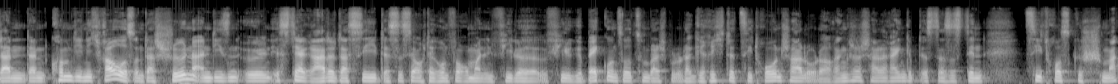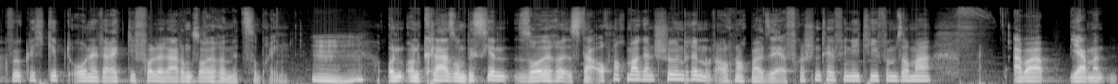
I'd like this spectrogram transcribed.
dann, dann kommen die nicht raus. Und das Schöne an diesen Ölen ist ja gerade, dass sie, das ist ja auch der Grund, warum man in viele, viel Gebäck und so zum Beispiel oder Gerichte Zitronenschale oder Orangenschale reingibt, ist, dass es den Zitrusgeschmack wirklich gibt, ohne direkt die volle Ladung Säure mitzubringen. Mhm. Und, und klar, so ein bisschen Säure ist da auch noch mal ganz schön drin und auch noch mal sehr erfrischend definitiv im Sommer aber ja, man,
